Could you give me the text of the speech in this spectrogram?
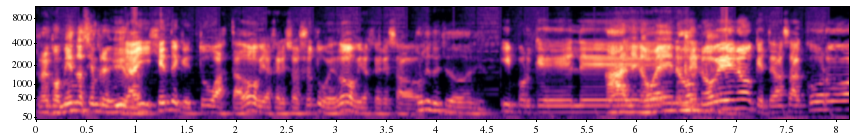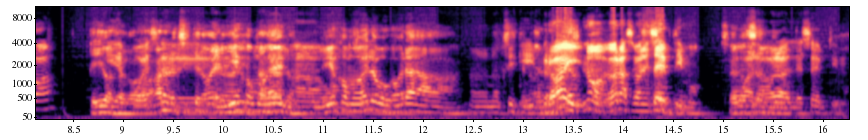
recomiendo siempre Y vivirla. hay gente que tuvo hasta dos viajes egresados. Yo tuve dos viajes egresados. ¿Por qué tuviste dos, Dani? Y porque el de, Ah, de noveno. de noveno, que te vas a Córdoba. Te después. Ahora no existe el noveno, viejo está modelo. Ah, el viejo bueno, modelo porque ahora no, no existe. Y- ¿no? pero hay, no, ahora se van en Séptimo. bueno, séptimo. ahora el de séptimo.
